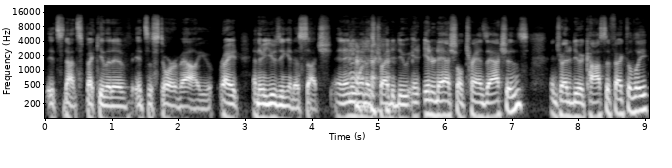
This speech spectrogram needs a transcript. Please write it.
it's not speculative; it's a store of value, right? And they're using it as such. And anyone that's tried to do international transactions and try to do it cost effectively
